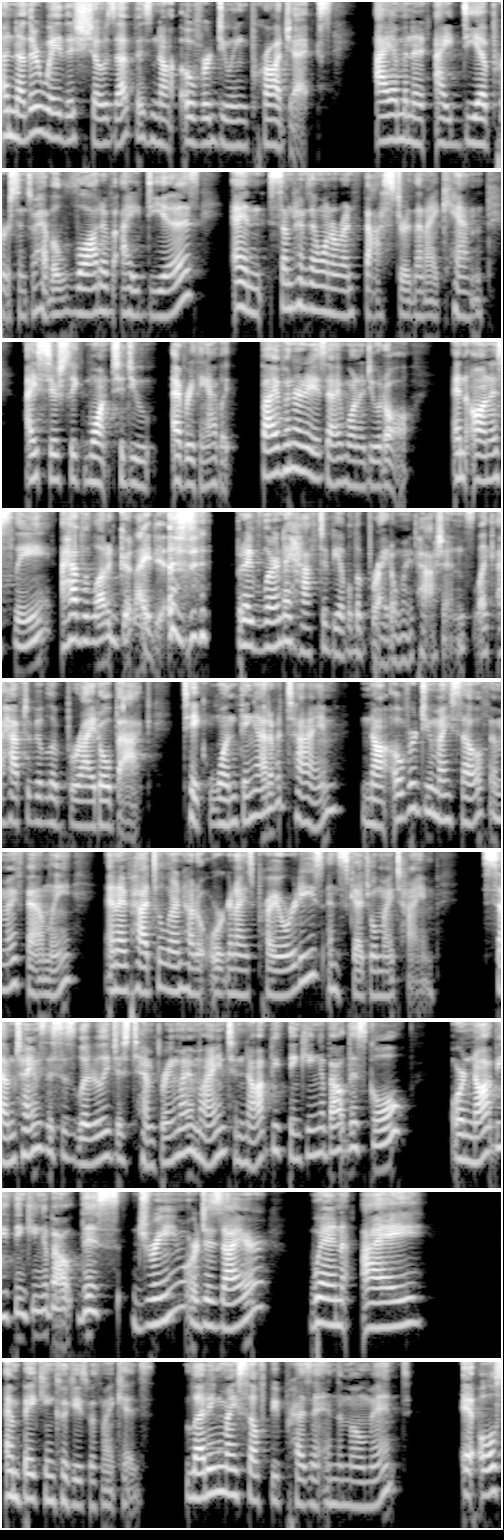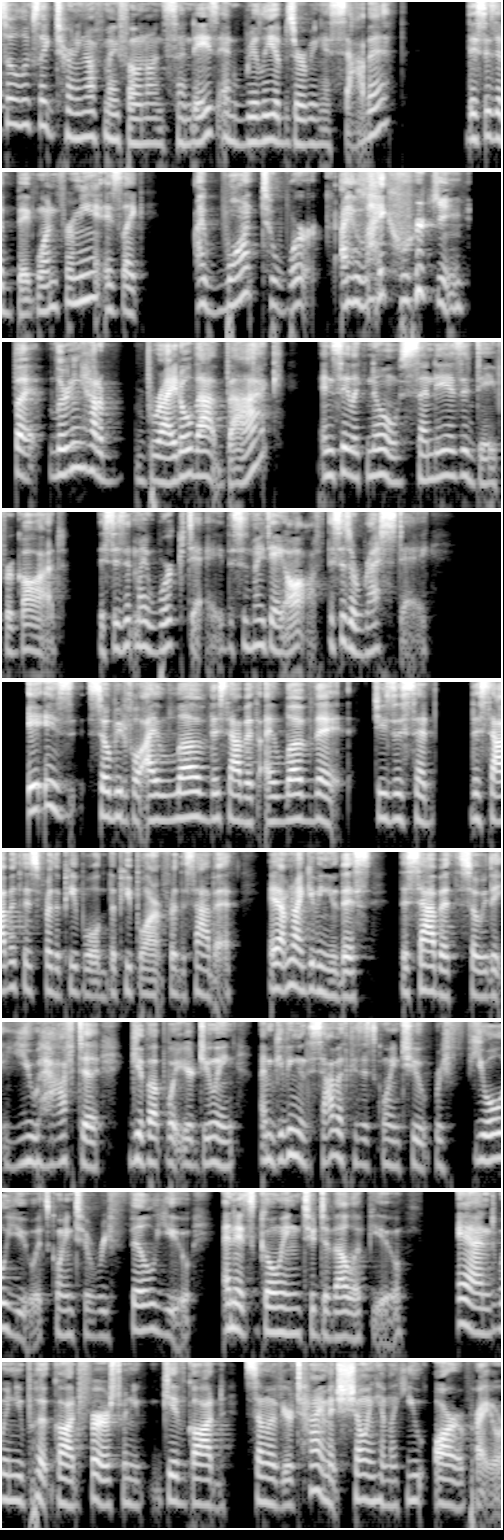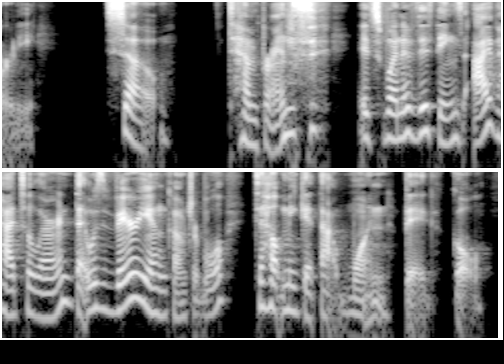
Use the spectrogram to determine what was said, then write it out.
Another way this shows up is not overdoing projects. I am an idea person, so I have a lot of ideas, and sometimes I want to run faster than I can. I seriously want to do everything. I have like 500 days, I want to do it all. And honestly, I have a lot of good ideas, but I've learned I have to be able to bridle my passions. Like, I have to be able to bridle back, take one thing out of a time, not overdo myself and my family. And I've had to learn how to organize priorities and schedule my time. Sometimes this is literally just tempering my mind to not be thinking about this goal or not be thinking about this dream or desire when I am baking cookies with my kids, letting myself be present in the moment. It also looks like turning off my phone on Sundays and really observing a Sabbath. This is a big one for me is like, I want to work. I like working, but learning how to bridle that back and say, like, no, Sunday is a day for God. This isn't my work day. This is my day off. This is a rest day. It is so beautiful. I love the Sabbath. I love that Jesus said the Sabbath is for the people, the people aren't for the Sabbath. I'm not giving you this, the Sabbath, so that you have to give up what you're doing. I'm giving you the Sabbath because it's going to refuel you, it's going to refill you, and it's going to develop you. And when you put God first, when you give God some of your time, it's showing him like you are a priority. So, temperance. It's one of the things I've had to learn that was very uncomfortable to help me get that one big goal.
